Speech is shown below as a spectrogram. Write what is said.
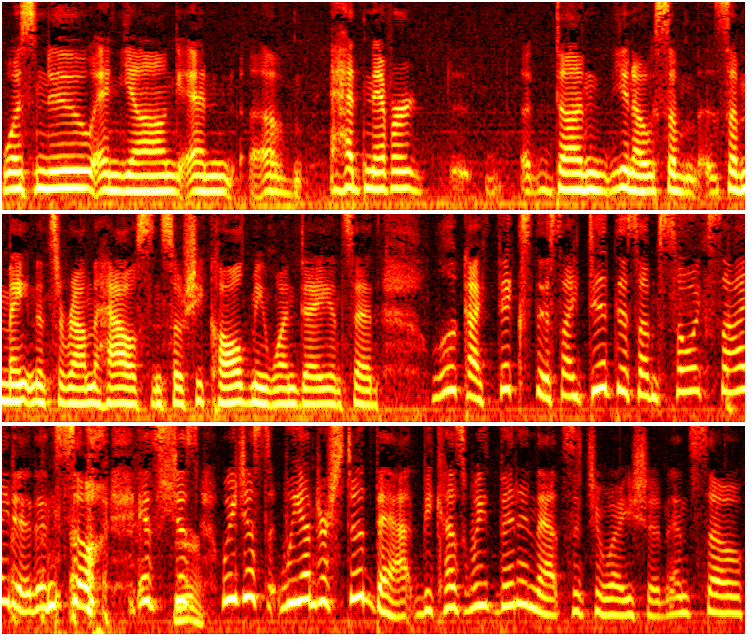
was new and young and um, had never done you know some some maintenance around the house. And so she called me one day and said look i fixed this. I did this. I'm so excited. And so it's sure. just we just we understood that because we've been in that situation. And so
